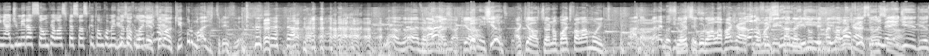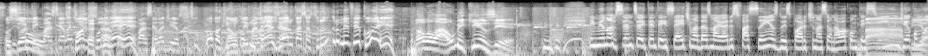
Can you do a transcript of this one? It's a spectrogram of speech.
em admiração pelas pessoas que estão cometendo Isso aquilo ali, aconteceu né? aqui por mais de 13 anos. não, não é verdade. mas aqui, Tô ó. mentindo? Aqui, ó, o senhor não pode falar muito. Ah, não, peraí, meu O senhor segurou a Lava Jato, Eu não deu uma ajeitada ali, não de- tem mais Lava eu não Jato. fiz síndrome Então, ó, de- de- O senhor estou- tem parcela estou disso. com tá? ninguém O senhor aí. Tem parcela disso. Mas o povo aqui Não ficou tem com mais Lava 13 Jato. anos com essa síndrome ficou aí. Vamos lá, 1 e 15. em 1987, uma das maiores façanhas do esporte nacional acontecia Bah, em um dia como pior.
